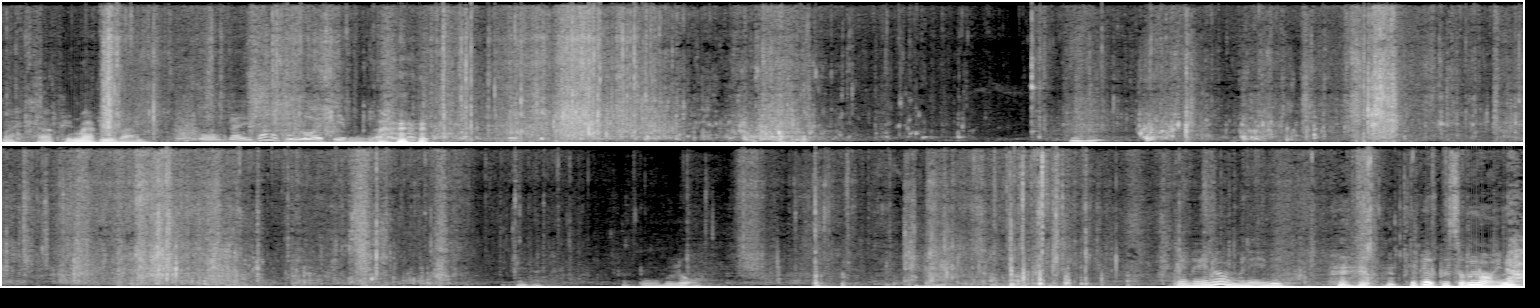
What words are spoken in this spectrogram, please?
มาเอาขึ้นมาพี่บานออกได้บ้างคุณลอยเต็มดีกระปูบ่ลูก อย่างไรเนาะมันนี่ดิเล็กๆผสมหน่อยเนาะ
